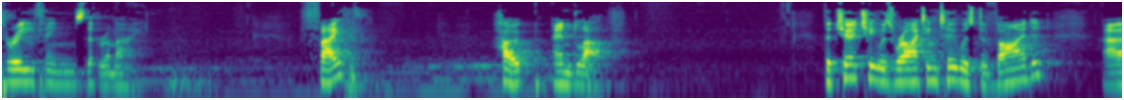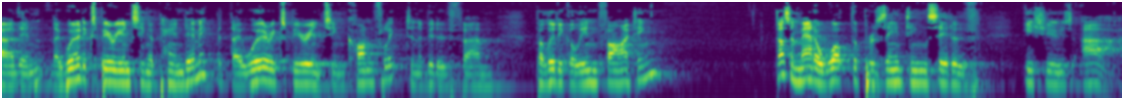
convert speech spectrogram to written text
three things that remain faith, hope, and love. The church he was writing to was divided. Uh, then they weren't experiencing a pandemic, but they were experiencing conflict and a bit of um, political infighting. Doesn't matter what the presenting set of issues are.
